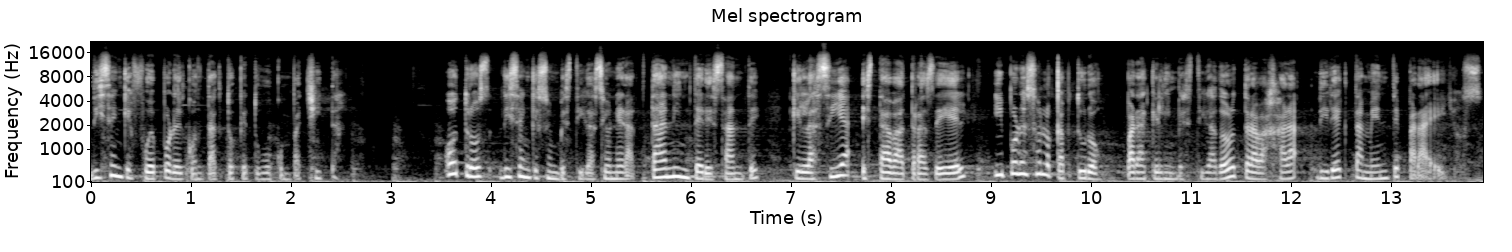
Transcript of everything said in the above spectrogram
dicen que fue por el contacto que tuvo con Pachita. Otros dicen que su investigación era tan interesante que la CIA estaba atrás de él y por eso lo capturó, para que el investigador trabajara directamente para ellos.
